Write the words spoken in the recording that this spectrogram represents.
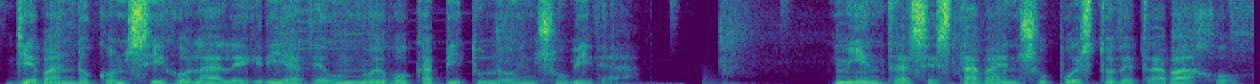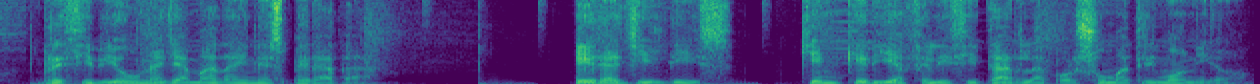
llevando consigo la alegría de un nuevo capítulo en su vida. Mientras estaba en su puesto de trabajo, recibió una llamada inesperada. Era Gildis, quien quería felicitarla por su matrimonio.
